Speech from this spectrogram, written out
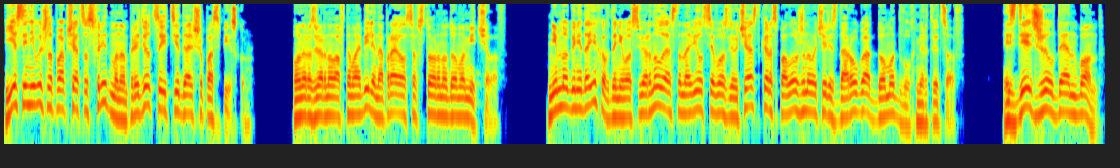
Если не вышло пообщаться с Фридманом, придется идти дальше по списку. Он развернул автомобиль и направился в сторону дома Митчеллов. Немного не доехав до него, свернул и остановился возле участка, расположенного через дорогу от дома двух мертвецов. Здесь жил Дэн Бонд,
